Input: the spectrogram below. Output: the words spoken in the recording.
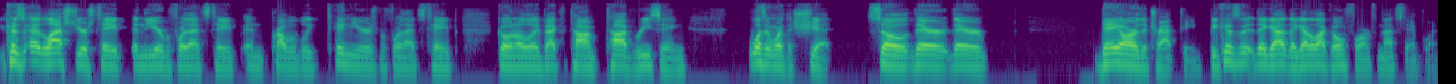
because at last year's tape and the year before that's tape and probably 10 years before that's tape going all the way back to Tom Todd Reesing wasn't worth a shit. So they're they're they are the trap team because they got they got a lot going for them from that standpoint.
